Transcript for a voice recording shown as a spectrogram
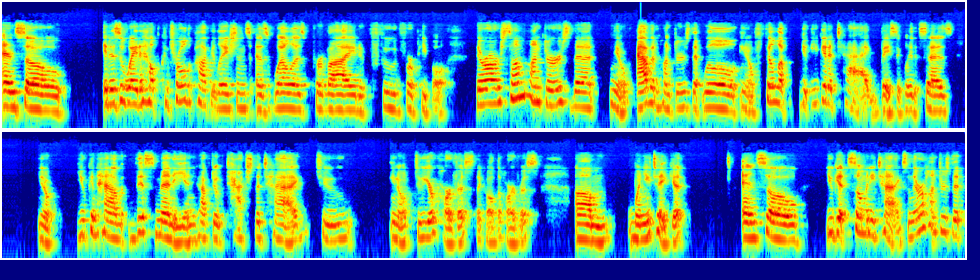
and so it is a way to help control the populations as well as provide food for people. There are some hunters that, you know, avid hunters that will, you know, fill up, you, you get a tag basically that says, you know, you can have this many and you have to attach the tag to, you know, to your harvest. They call it the harvest um, when you take it. And so you get so many tags. And there are hunters that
